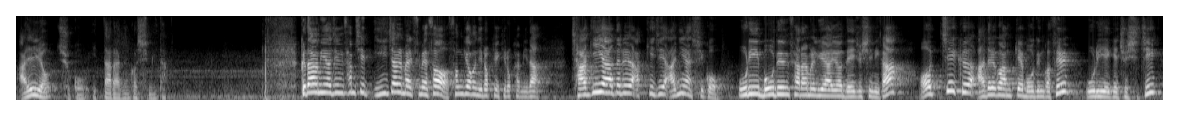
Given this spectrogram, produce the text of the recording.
알려주고 있다라는 것입니다. 그 다음 이어진 32절 말씀에서 성경은 이렇게 기록합니다. 자기 아들을 아끼지 아니하시고 우리 모든 사람을 위하여 내주시니가 어찌 그 아들과 함께 모든 것을 우리에게 주시지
